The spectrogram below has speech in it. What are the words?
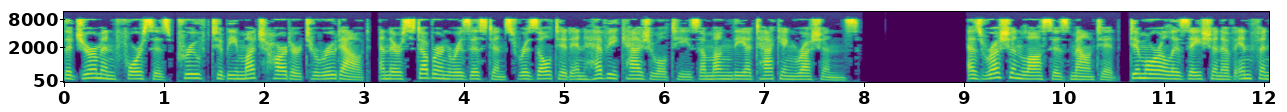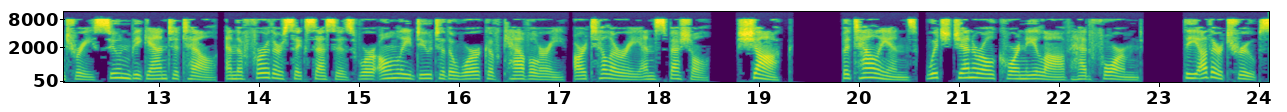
the German forces proved to be much harder to root out, and their stubborn resistance resulted in heavy casualties among the attacking Russians. As Russian losses mounted, demoralization of infantry soon began to tell, and the further successes were only due to the work of cavalry, artillery and special shock battalions, which General Kornilov had formed. The other troops,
